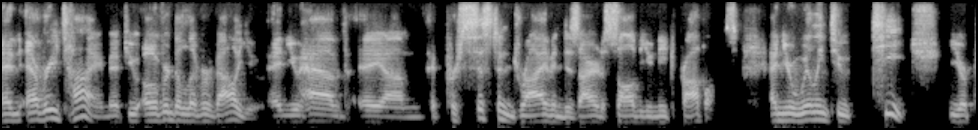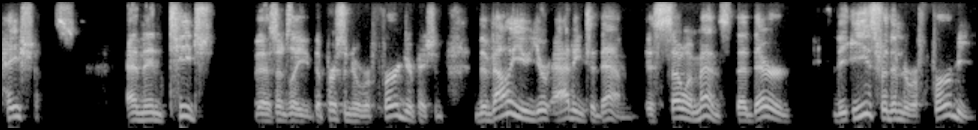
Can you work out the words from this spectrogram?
And every time, if you over deliver value and you have a, um, a persistent drive and desire to solve unique problems, and you're willing to teach your patients and then teach essentially the person who referred your patient, the value you're adding to them is so immense that they're the ease for them to refer to you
